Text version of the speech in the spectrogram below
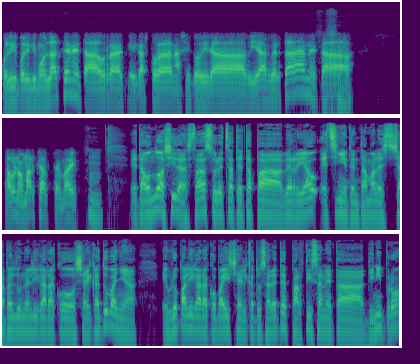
poliki-poliki moldatzen, eta aurrak ikastolan hasiko dira bihar bertan, eta... Ba, bueno, martxartzen, bai. Hmm. Eta ondo hasi da, ezta? Zuretzat etapa berri hau, etzineten tamales txapeldun ligarako sailkatu, baina Europa ligarako bai sailkatu zarete, partizan eta dinipro,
